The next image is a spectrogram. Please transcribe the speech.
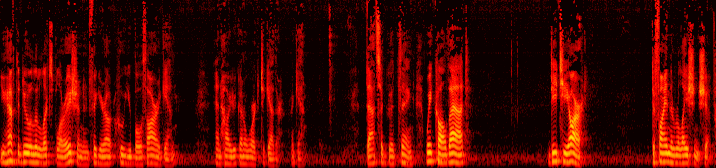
you have to do a little exploration and figure out who you both are again and how you're going to work together again. That's a good thing. We call that DTR, define the relationship.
